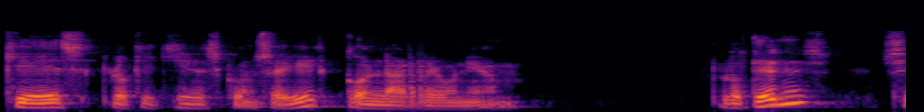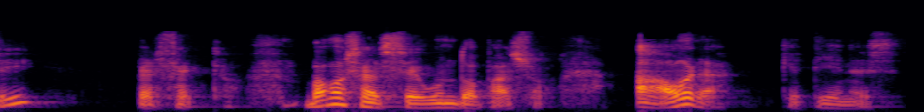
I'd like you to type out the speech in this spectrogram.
qué es lo que quieres conseguir con la reunión. ¿Lo tienes? ¿Sí? Perfecto. Vamos al segundo paso. Ahora que tienes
